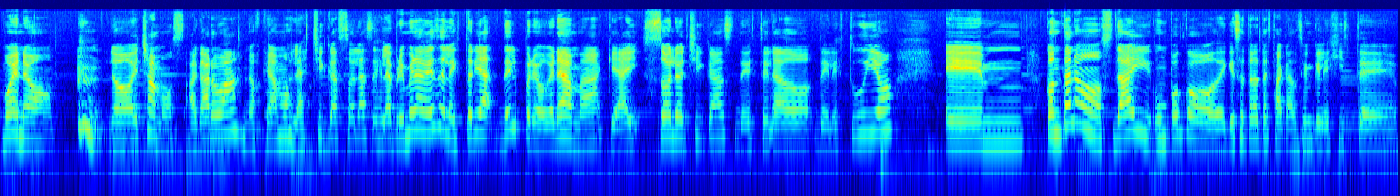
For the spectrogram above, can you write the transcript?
Bueno, lo echamos a Carva, nos quedamos las chicas solas. Es la primera vez en la historia del programa que hay solo chicas de este lado del estudio. Eh, contanos, Dai, un poco de qué se trata esta canción que elegiste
